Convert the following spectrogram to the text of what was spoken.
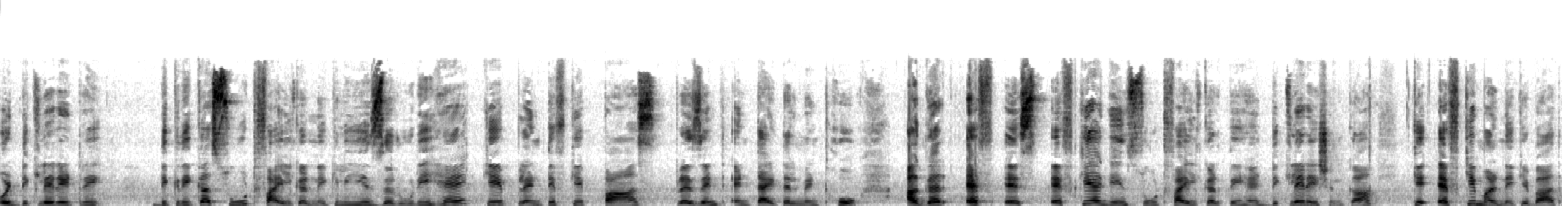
और डिक्लेरेटरी डिक्री का सूट फ़ाइल करने के लिए ये ज़रूरी है कि प्लेंटिफ के पास प्रेजेंट एंटाइटलमेंट हो। अगर एफ़ एस एफ़ के अगेंस्ट सूट फ़ाइल करते हैं डिक्लेरेशन का, कि एफ़ के मरने के बाद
